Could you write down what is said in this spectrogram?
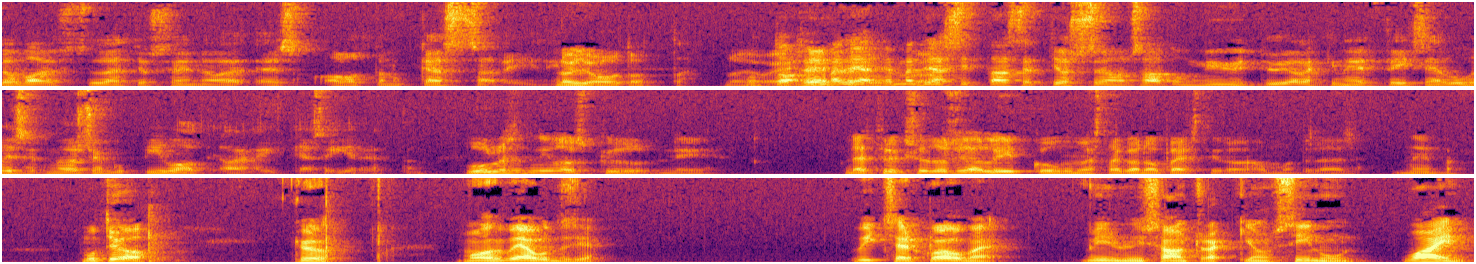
Se on vaan just sitä, että jos ei ne ole edes aloittanut kässäriin. Niin... No joo, totta. No joo, Mutta ei se en mä, tiedä, en mä tiedä sitten taas, että jos se on saatu myytyä jollekin Netflixiin ja luulisi, että ne olisi jonkun pilot ainakin käsikirjoittanut. Luulisin, että niillä olisi kyllä, niin. Netflixillä tosiaan liikkuu mun mielestä aika nopeasti noin hommat yleensä. Niinpä. Mut joo, Kyllä. Mulla on hyviä uutisia. Witcher 3 vinyli soundtrack on sinun. Vain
